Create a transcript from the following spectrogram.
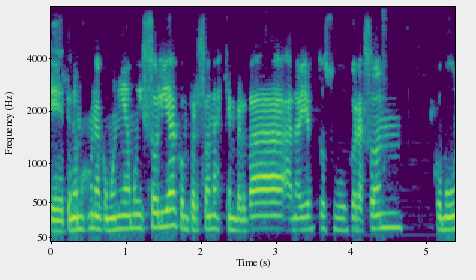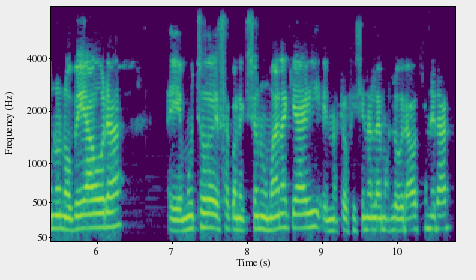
Eh, tenemos una comunidad muy sólida con personas que en verdad han abierto su corazón como uno no ve ahora. Eh, mucho de esa conexión humana que hay en nuestra oficina la hemos logrado generar.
